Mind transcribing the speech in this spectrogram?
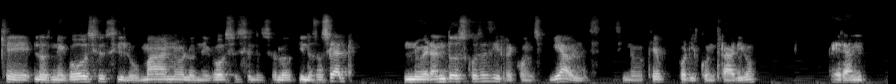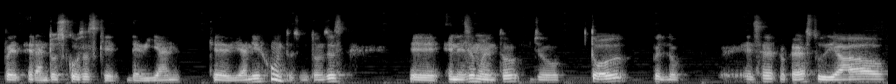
que los negocios y lo humano, los negocios y lo, y lo social, no eran dos cosas irreconciliables, sino que por el contrario, eran, pues, eran dos cosas que debían que debían ir juntos. Entonces, eh, en ese momento yo todo, pues lo, ese, lo que había estudiado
